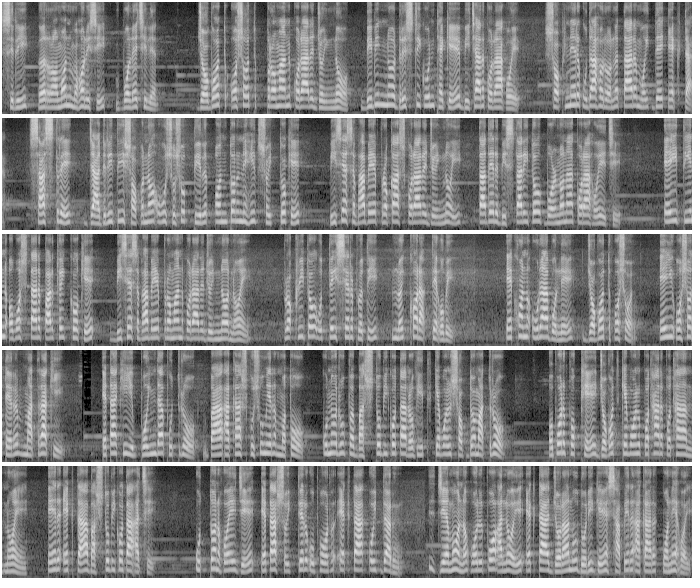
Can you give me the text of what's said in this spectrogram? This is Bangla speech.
শ্রী রমন মহর্ষি বলেছিলেন, জগৎ অসৎ প্রমাণ করার জন্য বিভিন্ন দৃষ্টিকোণ থেকে বিচার করা হয়। স্বপ্নের উদাহরণ তার মধ্যে একটা। শাস্ত্রে জাগৃতি স্বপ্ন ও সুষুপ্তির অন্তর্নিহিত সত্যকে বিশেষভাবে প্রকাশ করার জন্যই তাদের বিস্তারিত বর্ণনা করা হয়েছে। এই তিন অবস্থার পার্থক্যকে বিশেষভাবে প্রমাণ করার জন্য নয়। প্রকৃত উদ্দেশ্যের প্রতি লক্ষ্য রাখতে হবে। এখন ওরা বলে জগৎ অসৎ এই অসতের মাত্রা কি? এটা কি বৈন্দা পুত্র বা আকাশ কুসুমের মতো কোনো রূপ বাস্তবিকতা রহিত কেবল শব্দ মাত্র অপরপক্ষে জগৎ কেবল কথার কথা নয় এর একটা বাস্তবিকতা আছে। উত্তর হয় যে এটা সত্যের উপর একটা ঐদ্যারু যেমন অল্প আলোয় একটা জরানু দড়িকে সাপের আকার মনে হয়।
